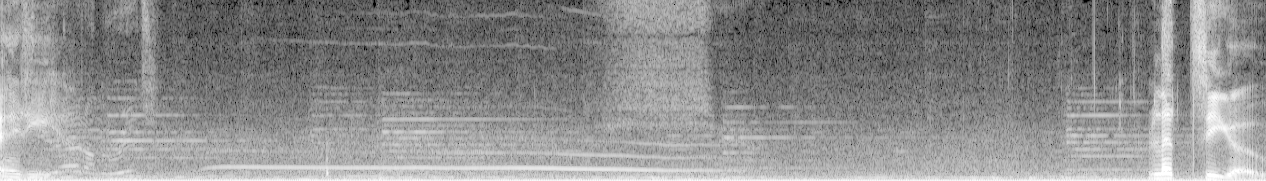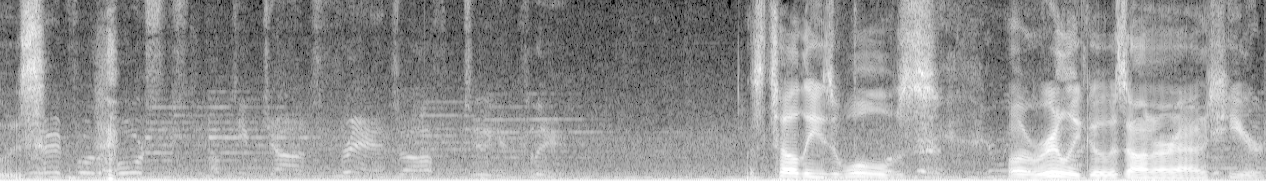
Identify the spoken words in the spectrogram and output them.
Eddie. Let's see goes. Let's tell these wolves what really goes on around here.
